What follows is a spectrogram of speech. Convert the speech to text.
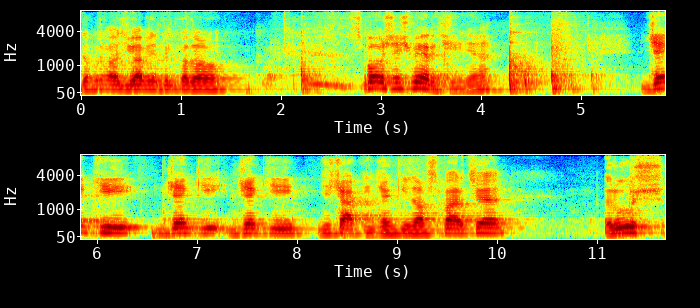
doprowadziła mnie tylko do społecznej śmierci, nie? Dzięki, dzięki, dzięki dzieciaki, dzięki za wsparcie. Róż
